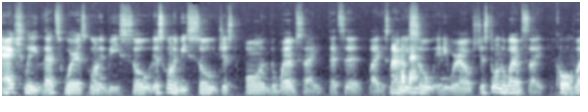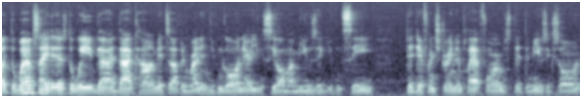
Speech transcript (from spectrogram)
actually, that's where it's going to be sold. It's going to be sold just on the website. That's it. Like, it's not going to okay. be sold anywhere else, just on the website. Cool. But the website is thewaveguide.com. It's up and running. You can go on there. You can see all my music. You can see the different streaming platforms that the music's on.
